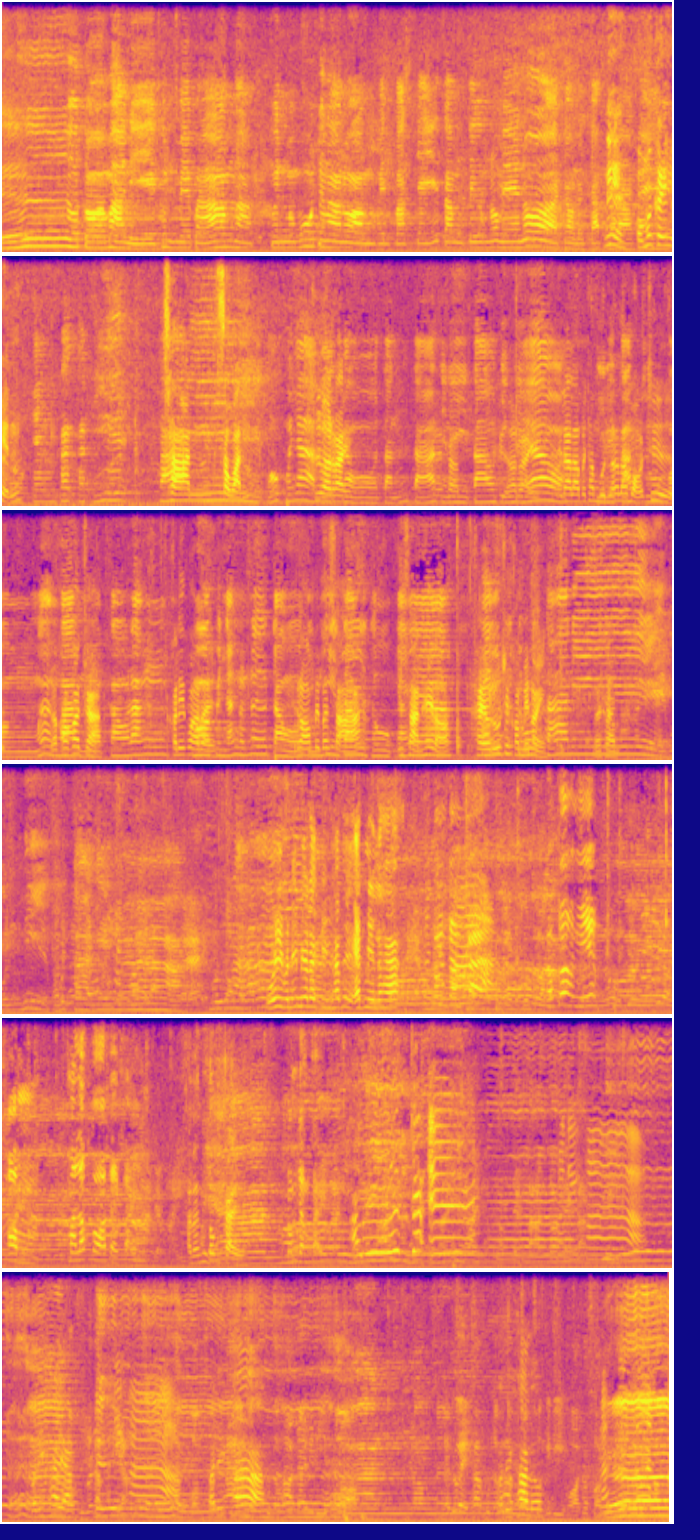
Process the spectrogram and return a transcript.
อต่อมานี่คุณแม่ปามนะเป็นมะม่วงจนานอนเป็นปัจจัยตำเติมเนาะแม่เนาะเจ้านั่นจับนี่ฉลากผมเพิ่งเคยเห็นแกงตักกะทิชาญสวรรค์พบพญาคืออะไรเจ้าตันตาจะนีเตาจริงคืออะไรแล้วเวลาเราไปทำบุญแล้วเราบอกชื่อของ เมืองแล้วเขาก็จะบ้นเก่าลังเขาเรียกว่าอะไรบ่เป็นหยังดอกเด้อเจ้าร้องเป็นภาษาอีสานให้เหรอใครรู้ช่วยคอมเมนต์หน่อยนะครับบุญนี่สุดตาเองนะบุญนะอุ้ยวันนี้มีอะไรกินครับนี่แอดมินนะฮะต้มยำไก่แล้วก็อันนี้อ่อมมะละกอใส่ไก่อันนั้นต้มไก่ต้มยำไก่จ้าเอสวัสดีค่ะสวัสดีค่ะยังสวัสดีค่ะ สวัสดีค่ะสวัสดีค่ะเร็วเอ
